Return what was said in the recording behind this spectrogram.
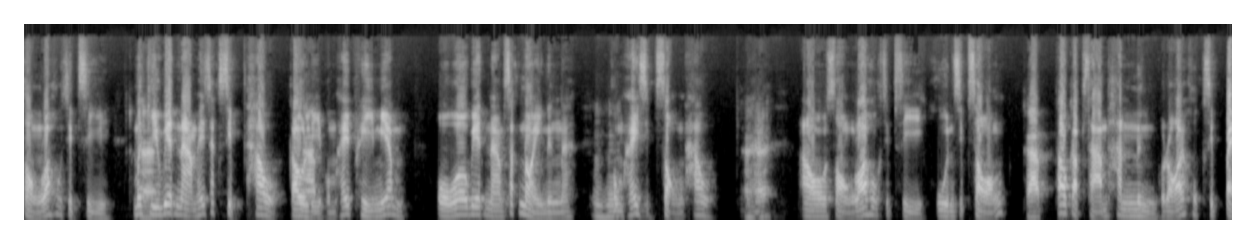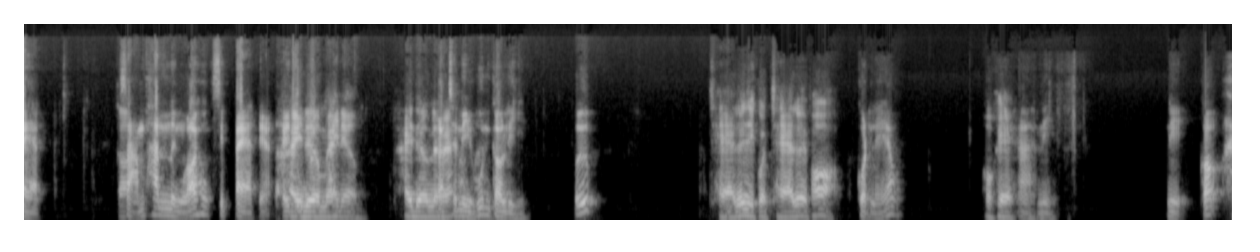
สองร้อยหกสิบสี่เมื่อกี้เวียดนามให้สักสิบเท่าเกาหลีผมให้ premium over เวียดนามสักหน่อยหนึ่งนะอืผมให้สิบสองเท่าอ่าฮะเอาสองร้อยหกสิบสี่คูณสิบสองครับเท่ากับสามพันหนึ่งร้อยหกสิบแปดก็สามพันหนึ่งร้อยหกสิบแปดเนี่ยไปให้เดิมไหมให้เดิมให้เดิมเลยดัไหมชนีหุ้นเกาหลีปุ๊บแชร์ด้วยดิกดแชร์ด้วยพ่อกดแล้ว โอเค อ่านี่ นี่ก็ไฮ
